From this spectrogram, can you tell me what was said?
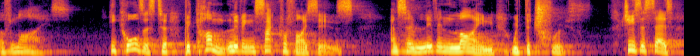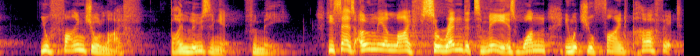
of lies. He calls us to become living sacrifices and so live in line with the truth. Jesus says, You'll find your life by losing it for me. He says, Only a life surrendered to me is one in which you'll find perfect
